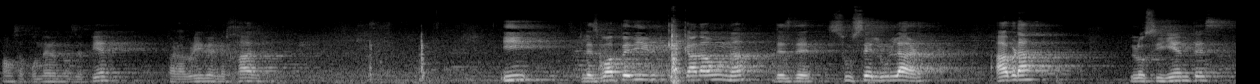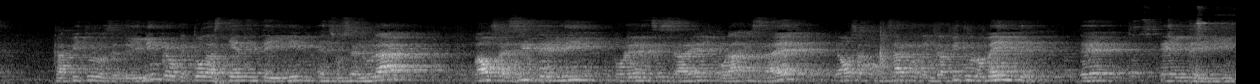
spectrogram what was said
Vamos a ponernos de pie para abrir el ejal. Y les voy a pedir que cada una, desde su celular, abra los siguientes capítulos de Teilim. Creo que todas tienen Teilim en su celular. Vamos a decir Teilim por el Israel, por Am Israel. Y vamos a comenzar con el capítulo 20 de el Teilim.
